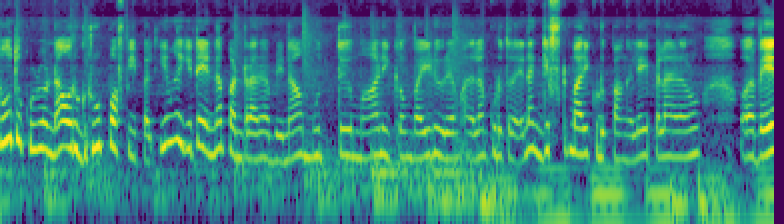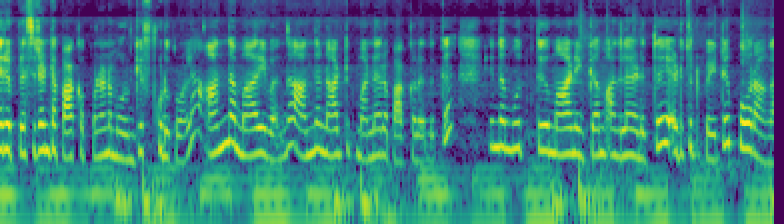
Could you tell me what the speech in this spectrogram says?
தூதுக்குழுன்னா ஒரு குரூப் ஆஃப் பீப்புள் இவங்ககிட்ட என்ன பண்ணுறாரு அப்படின்னா முத்து மாணிக்கம் வைடூரியம் அதெல்லாம் கொடுக்குறாரு ஏன்னா கிஃப்ட் மாதிரி கொடுப்பாங்களே இப்போல்லாம் எல்லாரும் வேறு பிரசிடெண்ட்டை பார்க்க போனால் நம்ம ஒரு கிஃப்ட் கொடுக்குறோம்ல அந்த மாதிரி வந்து அந்த நாட்டுக்கு மன்னரை பார்க்குறதுக்கு இந்த முத்து மாணிக்கம் அதெல்லாம் எடுத்து எடுத்துகிட்டு போயிட்டு போகிறாங்க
